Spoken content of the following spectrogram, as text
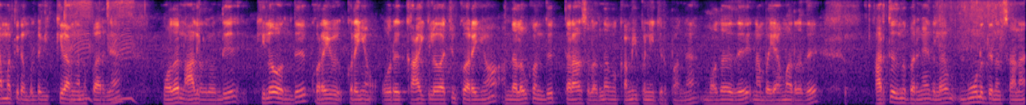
ஏமாற்றி நம்மள்ட்ட விற்கிறாங்கன்னு பாருங்கள் முதல் நாலு இதில் வந்து கிலோ வந்து குறைவு குறையும். ஒரு கால் கிலோவாச்சும் குறையும். அந்த அளவுக்கு வந்து தராசில் வந்து அவங்க கம்மி பண்ணி வச்சுருப்பாங்க மொதல் இது நம்ம ஏமாறுறது. அடுத்தது வந்து பாருங்கள் இதில் மூணு தினசான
